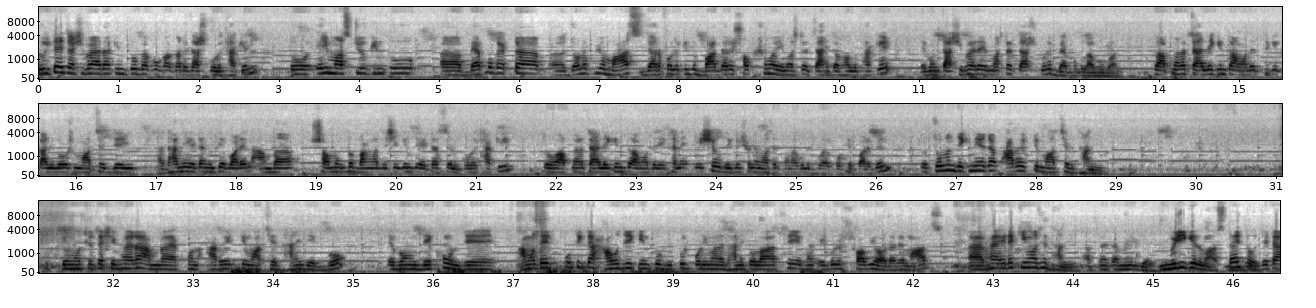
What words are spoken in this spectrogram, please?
দুইটাই চাষি ভাইয়েরা কিন্তু ব্যাপক আকারে চাষ করে থাকেন। তো এই মাছটিও কিন্তু ব্যাপক একটা জনপ্রিয় মাছ, যার ফলে কিন্তু বাজারে সবসময় এই মাছটার চাহিদা ভালো থাকে এবং চাষি ভাইরা এই মাছটা চাষ করে ব্যাপক লাভবান। তো আপনারা চাইলে কিন্তু আমাদের থেকে কালীবাউস মাছের যেই ধানি এটা নিতে পারেন। আমরা সমগ্র বাংলাদেশে কিন্তু এটা সেল করে থাকি। তো আপনারা চাইলে কিন্তু আমাদের এখানে এসেও দেখে শুনে মাছের পোনাগুলি ক্রয় করতে পারবেন। তো চলুন দেখে নিয়ে যাক আরও একটি মাছের ধানি। প্রিয় মৎস্য চাষী ভাইরা আমরা এখন আরও একটি মাছের ধানি দেখব। এবং দেখুন যে আমাদের প্রতিটা হাউজে কিন্তু বিপুল পরিমাণে ধানি তোলা আছে এবং এগুলো সবই অর্ডারের মাছ। ভাই এটা কি মাছের ধানি? আপনার এটা মির্গেল মিরিগেল মাছ তাই তো? যেটা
